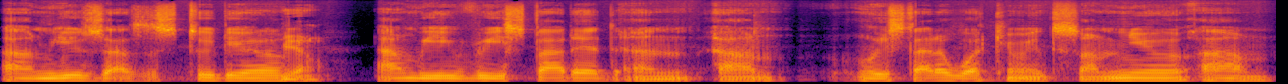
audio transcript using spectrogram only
um, use as a studio. Yeah. And we restarted and um, we started working with some new um,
